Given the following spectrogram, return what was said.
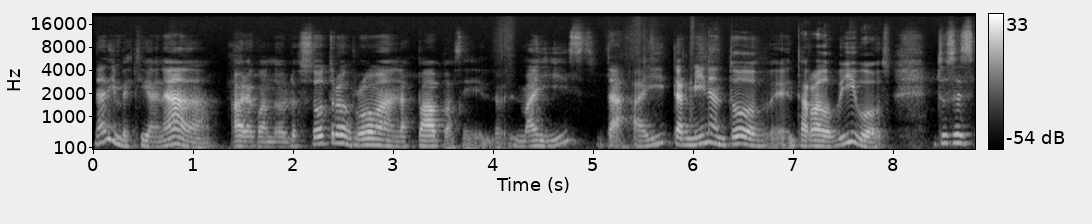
nadie investiga nada. Ahora, cuando los otros roban las papas y el, el maíz, ta, ahí terminan todos enterrados vivos. Entonces,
